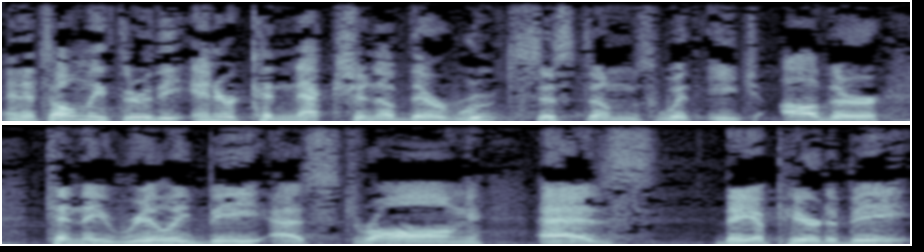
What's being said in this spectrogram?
And it's only through the interconnection of their root systems with each other can they really be as strong as they appear to be.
